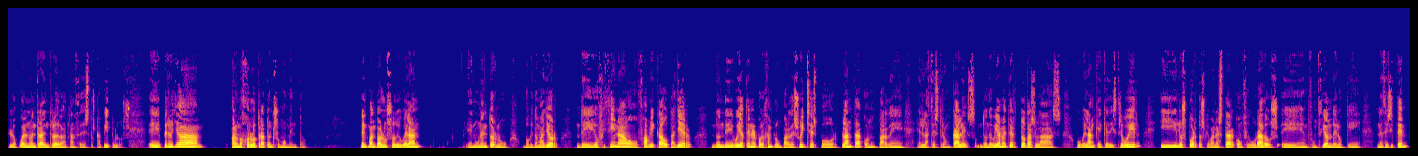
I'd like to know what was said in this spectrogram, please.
lo cual no entra dentro del alcance de estos capítulos. Eh, pero ya a lo mejor lo trato en su momento. En cuanto al uso de VLAN, en un entorno un poquito mayor de oficina o fábrica o taller, donde voy a tener, por ejemplo, un par de switches por planta con un par de enlaces troncales, donde voy a meter todas las VLAN que hay que distribuir y los puertos que van a estar configurados eh, en función de lo que necesiten,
